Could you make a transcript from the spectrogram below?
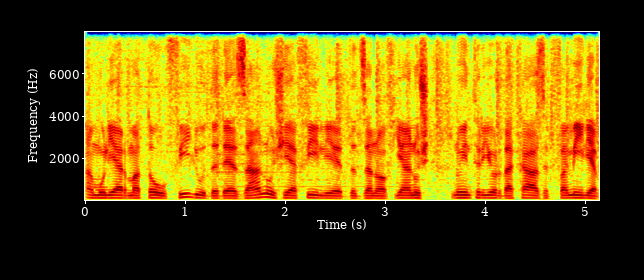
a mulher matou o filho de 10 anos e a filha de 19 anos no interior da casa de família,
